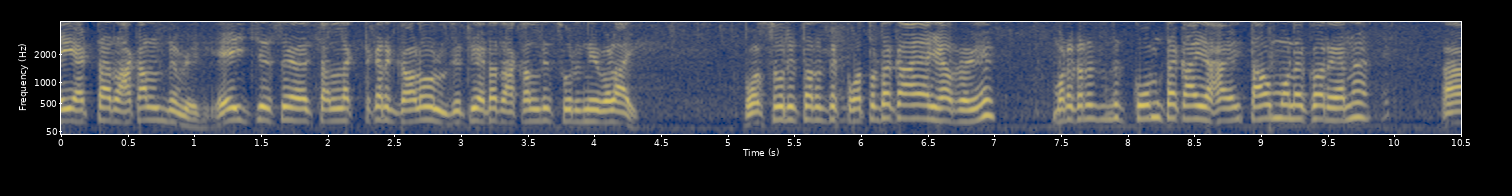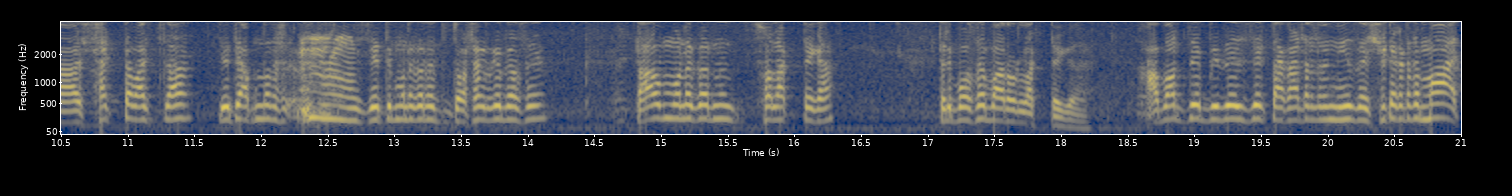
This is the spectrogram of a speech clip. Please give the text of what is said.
এই একটা রাকাল নেবে। এই যে চার লাখ টাকার গাড়ল যদি একটা রাকাল দিয়ে সরে নিয়ে বেড়ায়। বছরে তারা যে কত টাকা আয় হবে, মনে করেন যদি কম টাকা আয় হয়, তাও মনে করেন ষাটটা বাচ্চা যেটি আপনার যেটি মনে করেন দশ হাজার বেছে তাও মনে করেন ছ লাখ টাকা। তাহলে বছরে বারো লাখ টাকা। আবার যে বিদেশ যে টাকাটা নিয়ে যায়, সে টাকাটা মার,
